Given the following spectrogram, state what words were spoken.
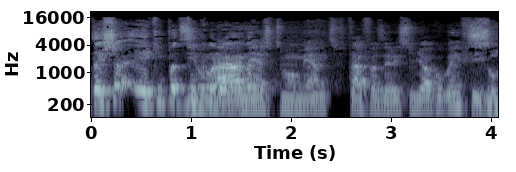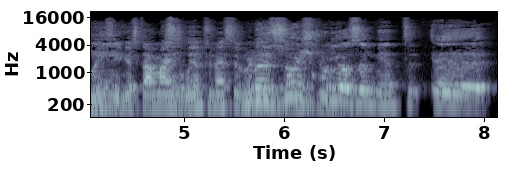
deixa a equipa desequilibrada. E o Braga, neste momento, está a fazer isso melhor que o Benfica. Sim. O Benfica está mais Sim. lento nessa variação. Mas hoje, curiosamente, uh,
